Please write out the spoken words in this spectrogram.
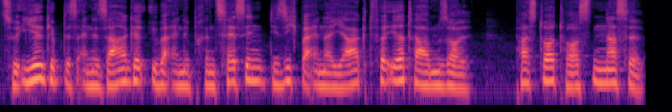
Zu ihr gibt es eine Sage über eine Prinzessin, die sich bei einer Jagd verirrt haben soll. Pastor Thorsten Nasse.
